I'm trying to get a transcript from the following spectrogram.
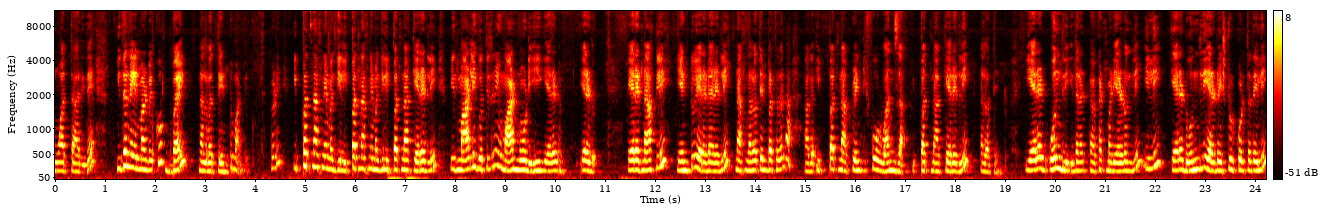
ಮೂವತ್ತಾರಿದೆ ಇದನ್ನ ಏನು ಮಾಡಬೇಕು? ಬೈ ನಲವತ್ತೆಂಟು ಮಾಡಬೇಕು. ನೋಡಿ, ಇಪ್ಪತ್ನಾಲ್ಕನೇ ಮಗ್ಗಿಲಿ ಇಪ್ಪತ್ನಾಲ್ಕನೇ ಮಗ್ಗಿಲಿ ಇಪ್ಪತ್ನಾಲ್ಕು ಎರಡ್ಲಿ. ಇದು ಮಾಡ್ಲಿಕ್ಕೆ ಗೊತ್ತಿದ್ರೆ ನೀವು ಮಾಡಿ ನೋಡಿ, ಈಗ ಎರಡು ಎರಡು. ಎರಡು ನಾಲ್ಕಲಿ, ಎಂಟು, ಎರಡು ಎರಡ್ಲಿ. ನಾಲ್ಕು ನಲ್ವತ್ತೆಂಟು ಬರ್ತದಲ್ಲ? ಆಗ ಇಪ್ಪತ್ನಾಲ್ಕು ಟ್ವೆಂಟಿ ಫೋರ್ ಒನ್ಸ ಇಪ್ಪತ್ನಾಲ್ಕು ಎರಡ್ಲಿ, ನಲವತ್ತೆಂಟು. ಎರಡು ಒಂದ್ಲಿ, ಇದನ್ನ ಕಟ್ ಮಾಡಿ ಎರಡು ಒಂದ್ಲಿ, ಇಲ್ಲಿ ಎರಡು ಒಂದ್ಲಿ ಎರಡು ಎಷ್ಟು ಉಳ್ಕೊಳ್ತದೆ ಇಲ್ಲಿ?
